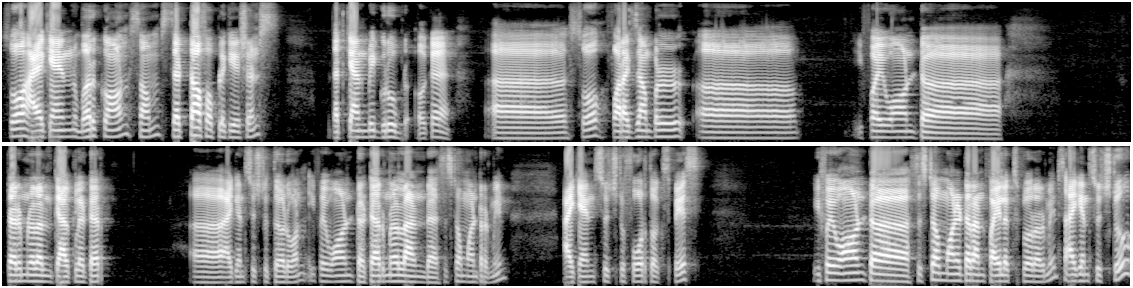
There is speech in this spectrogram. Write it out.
so I can work on some set of applications that can be grouped. Okay, uh, so for example, uh, if I want uh, terminal and calculator, uh, I can switch to third one. If I want terminal and system monitor mean, I can switch to fourth workspace. If I want uh, system monitor and file explorer means I can switch to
